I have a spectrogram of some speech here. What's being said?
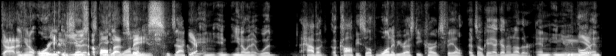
got it You know, or you And can set use it up so all that one space. Exactly. Yeah. And, and you know, and it would have a, a copy. So if one of your SD cards fail, it's okay. I got another. And, and you, you Mm, pull yep. it. And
